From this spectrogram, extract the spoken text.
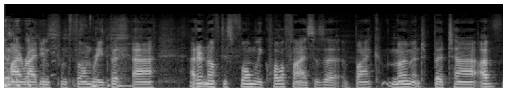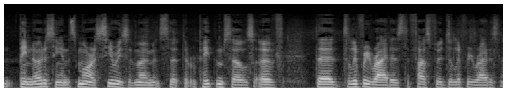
on my ride in from Thornbury, but uh, I don't know if this formally qualifies as a bike moment. But uh, I've been noticing, and it's more a series of moments that, that repeat themselves of the delivery riders, the fast food delivery riders, uh,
